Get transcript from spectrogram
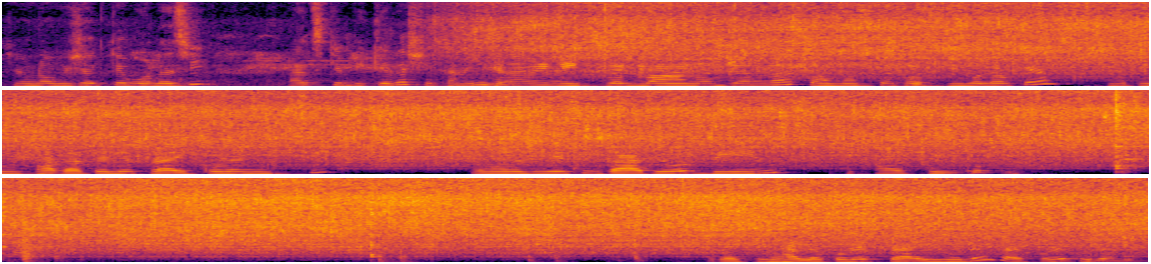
সেজন্য অভিষেককে বলেছি, আজকে বিকেলে সেখানেই। আমি মিক্স ভেজ বানানোর জন্য সমস্ত সবজিগুলোকে একটু সাদা তেলে ফ্রাই করে নিচ্ছি। মধ্যে দিয়েছি গাজর বিনস আর ফুলকপি। এটা একটু ভালো করে ফ্রাই হলে তারপরে তুলে নেব।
